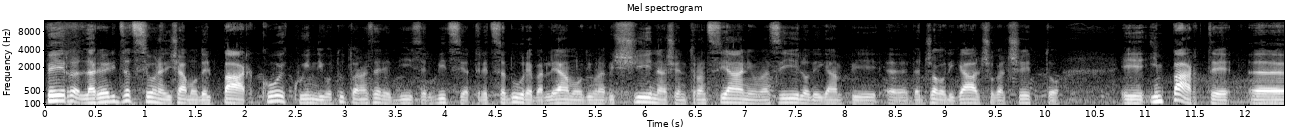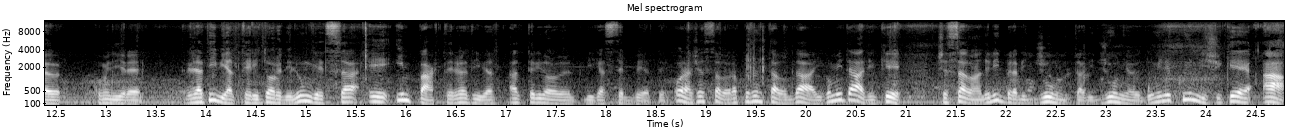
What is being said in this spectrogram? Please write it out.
per la realizzazione diciamo, del parco e quindi con tutta una serie di servizi e attrezzature, parliamo di una piscina, centro anziani, un asilo, dei campi eh, da gioco di calcio, calcetto, e in parte eh, come dire, relativi al territorio di lunghezza e in parte relativi al, territorio di Castelverde. Ora ci è stato rappresentato dai comitati che c'è stata una delibera di giunta di giugno del 2015 che ha,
